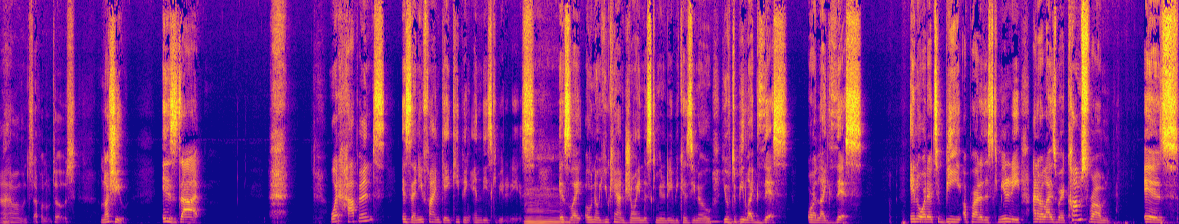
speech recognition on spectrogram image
and I don't want to step on no toes. I'm not you. Is that what happens is then you find gatekeeping in these communities. Is like, oh no, you can't join this community because you know you have to be like this or like this in order to be a part of this community. And I realize where it comes from is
